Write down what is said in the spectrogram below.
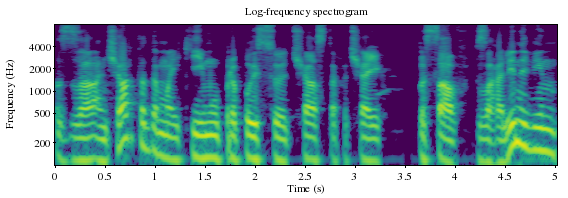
з Uncharted, які йому приписують часто, хоча їх писав взагалі не він.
